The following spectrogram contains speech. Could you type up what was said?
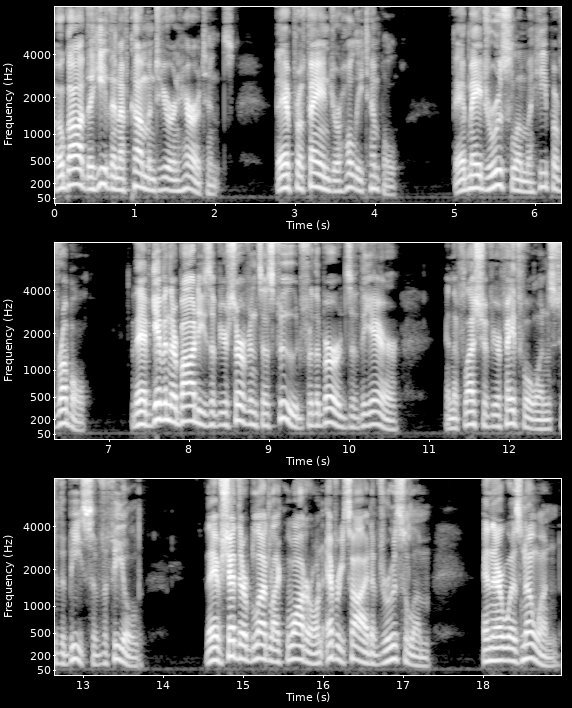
O God, the heathen have come into your inheritance. They have profaned your holy temple. They have made Jerusalem a heap of rubble. They have given their bodies of your servants as food for the birds of the air, and the flesh of your faithful ones to the beasts of the field. They have shed their blood like water on every side of Jerusalem, and there was no one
